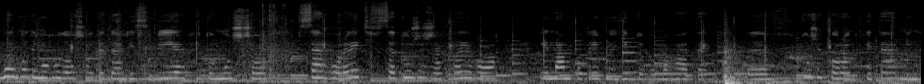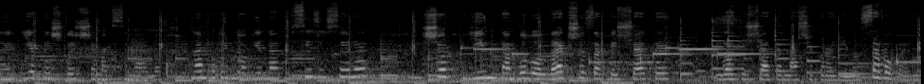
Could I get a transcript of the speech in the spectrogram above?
Ми будемо оголошувати далі збір, тому що все горить, все дуже жахливо, і нам потрібно їм допомагати дуже короткі терміни, якнайшвидше максимально. Нам потрібно об'єднати всі зусилля, щоб їм там було легше захищати, захищати нашу країну. Слава Україні!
